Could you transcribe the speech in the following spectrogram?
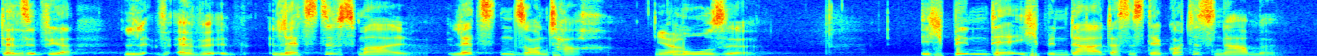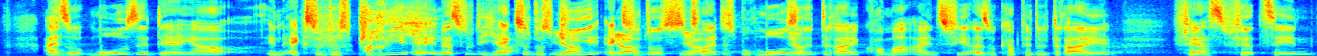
dann sind wir äh, letztes Mal, letzten Sonntag, Ja. Mose. ich bin der ich bin da, das ist der Gottesname. Also Mose, der ja in Exodus Pi, Ach, erinnerst du dich, ja, Exodus Pi, ja, Exodus, zweites Buch Mose 3,14, also Kapitel 3, Vers 14,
